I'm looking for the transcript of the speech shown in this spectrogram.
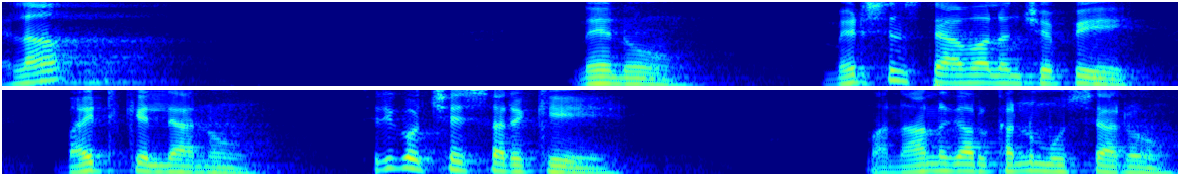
ఎలా? నేను మెడిసిన్స్ తేవాలని చెప్పి బయటికి వెళ్ళాను. తిరిగి వచ్చేసరికి మా నాన్నగారు కన్ను మూశారు.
